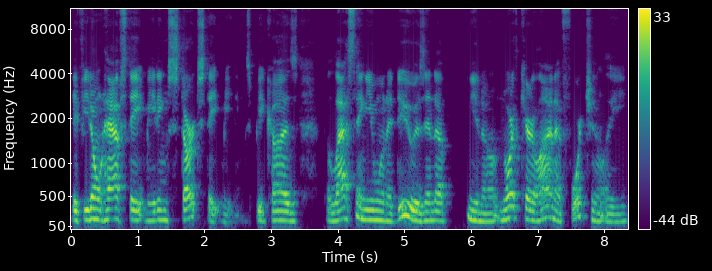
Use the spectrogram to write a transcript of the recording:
if you don't have state meetings start state meetings because the last thing you want to do is end up you know north carolina fortunately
